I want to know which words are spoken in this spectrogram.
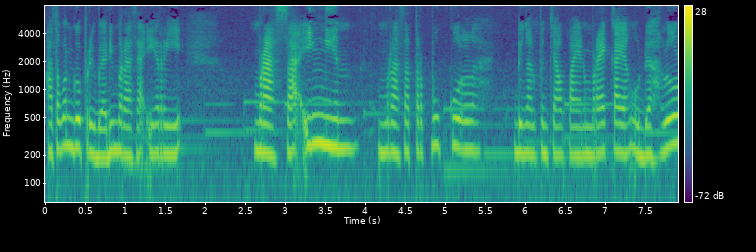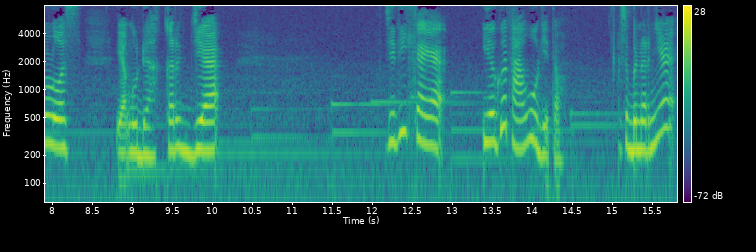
ataupun gue pribadi merasa iri merasa ingin merasa terpukul dengan pencapaian mereka yang udah lulus yang udah kerja. Jadi kayak ya gue tahu gitu. Sebenarnya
